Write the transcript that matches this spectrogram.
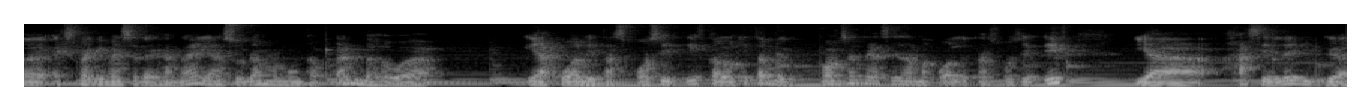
uh, eksperimen sederhana yang sudah mengungkapkan bahwa ya kualitas positif kalau kita berkonsentrasi sama kualitas positif ya hasilnya juga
